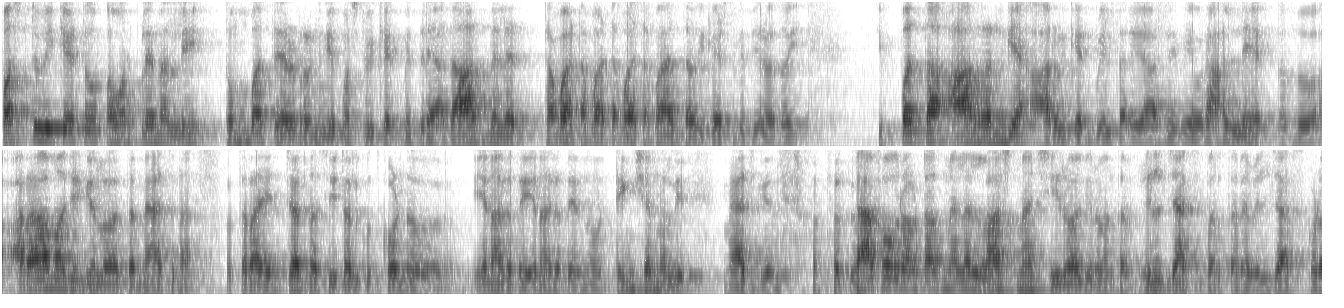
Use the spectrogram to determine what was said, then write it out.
ಫಸ್ಟ್ ವಿಕೆಟು ಪವರ್ ಪ್ಲೇನಲ್ಲಿ ತೊಂಬತ್ತೆರಡು ರನ್ಗೆ ಫಸ್ಟ್ ವಿಕೆಟ್ ಬಿದ್ದರೆ ಅದಾದಮೇಲೆ ಟಪ ಟಪ ಟಪ ಟಪ ಅಂತ ವಿಕೆಟ್ಸ್ ಬಿದ್ದಿರೋದು. ಇಪ್ಪತ್ತ ಆರು ರನ್ಗೆ ಆರು ವಿಕೆಟ್ ಬೀಳ್ತಾರೆ ಆರ್ ಸಿ ಬಿ ಅವರು. ಅಲ್ಲೇ ಒಂದು ಆರಾಮಾಗಿ ಗೆಲ್ಲುವಂಥ ಮ್ಯಾಚ್ನ ಒಂಥರ ಹೆಜ್ಜಾಡ್ದ ಸೀಟಲ್ಲಿ ಕುತ್ಕೊಂಡು ಏನಾಗುತ್ತೆ ಏನಾಗುತ್ತೆ ಅನ್ನೋ ಟೆನ್ಷನ್ನಲ್ಲಿ ಮ್ಯಾಚ್ ಗೆಲ್ಲಿಸಿರುವಂಥದ್ದು ಹ್ಯಾಫ್ ಅವರ್ ಔಟ್ ಆದಮೇಲೆ ಲಾಸ್ಟ್ ಮ್ಯಾಚ್ ಹೀರೋ ಆಗಿರುವಂಥ ವಿಲ್ ಜಾಕ್ಸ್ ಬರ್ತಾರೆ. ವಿಲ್ ಜಾಕ್ಸ್ ಕೂಡ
